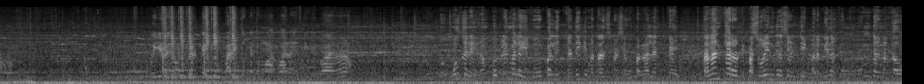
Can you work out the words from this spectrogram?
Oo. Pwede converted yung palitok na itong mga kuwano. Hindi ba ano? mo gani ang problema lagi kung palit ka dili matransfer sa pangalan kay tanan karon ipasurrender sa LTFRB na kung undang nakaw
